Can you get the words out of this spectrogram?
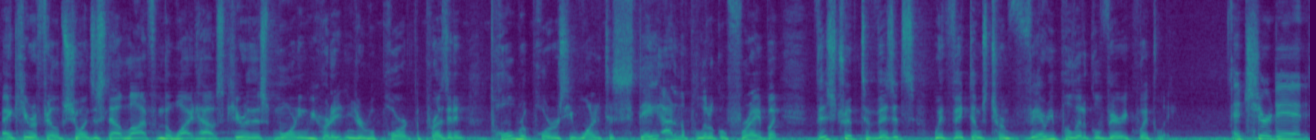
And Kyra Phillips joins us now live from the White House. Kyra, this morning we heard it in your report. The president told reporters he wanted to stay out of the political fray, but this trip to visits with victims turned very political very quickly. It sure did.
